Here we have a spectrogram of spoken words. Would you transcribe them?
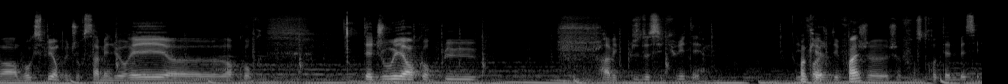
en box-play, on peut toujours s'améliorer. euh, encore, peut-être jouer encore plus. avec plus de sécurité. Des Ok, fois, des fois ouais. je, je fonce trop tête baissée.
